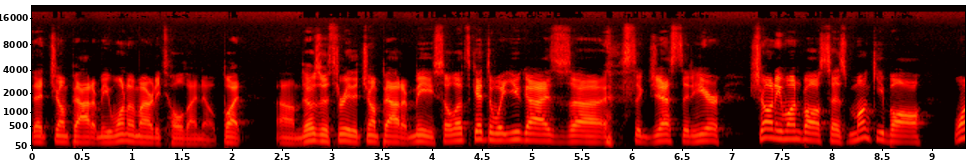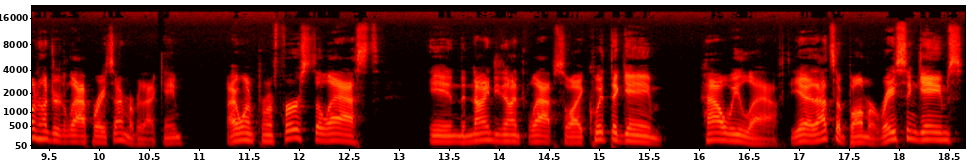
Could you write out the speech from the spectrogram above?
that jump out at me. One of them I already told, I know, but um, those are three that jump out at me. So let's get to what you guys uh, suggested here. Shawnee One Ball says Monkey Ball 100 lap race. I remember that game. I went from first to last in the 99th lap, so I quit the game. How we laughed. Yeah, that's a bummer. Racing games,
